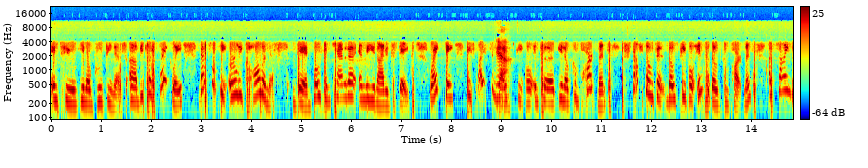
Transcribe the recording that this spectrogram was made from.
into, you know, groupiness. Uh, because frankly, that's what the early colonists did, both in Canada and the United States, right? They they sliced and yeah. diced people into, you know, compartments, stuffed those those people into those compartments, assigned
